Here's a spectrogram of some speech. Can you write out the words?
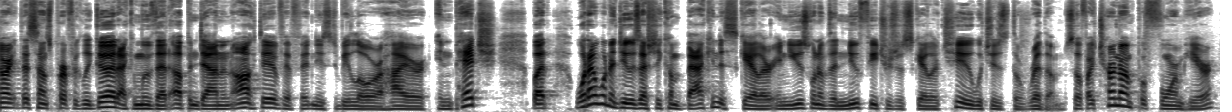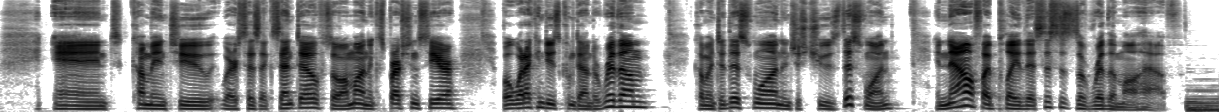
All right, that sounds perfectly good. I can move that up and down an octave if it needs to be lower or higher in pitch. But what I want to do is actually come back into Scaler and use one of the new features of Scaler 2, which is the rhythm. So if I turn on Perform here and come into where it says Accento, so I'm on expressions here, but what I can do is come down to rhythm, come into this one and just choose this one. And now if I play this, this is the rhythm I'll have.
